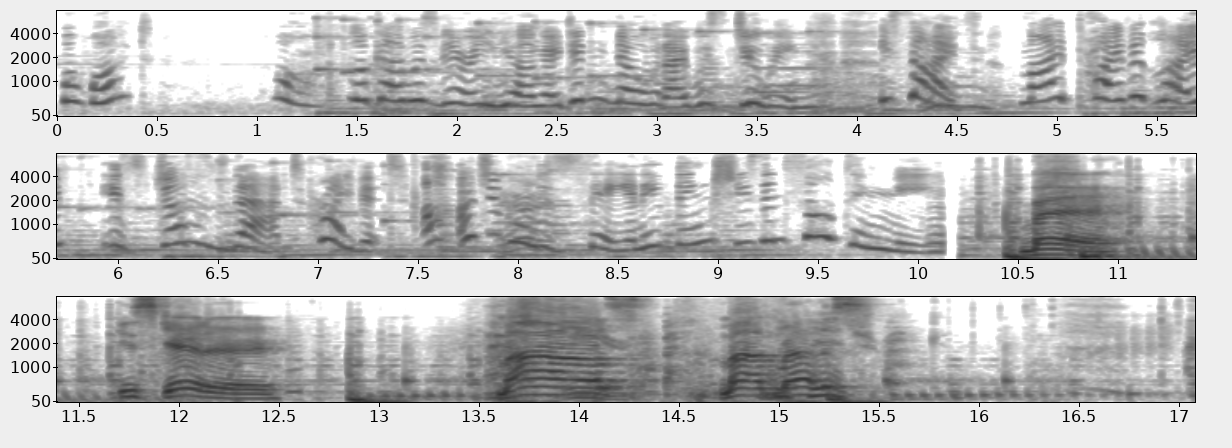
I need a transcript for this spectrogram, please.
What? What? Oh, look, I was very young. I didn't know what I was doing. Besides, my private life is just that private. Uh, aren't you going to say anything? She's insulting me. Bruh, you scared her. Miles, Miles Morales, I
